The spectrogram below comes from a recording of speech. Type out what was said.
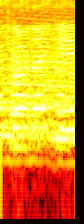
I'm gonna get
